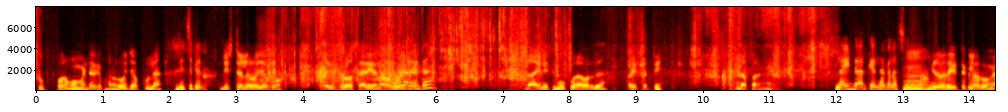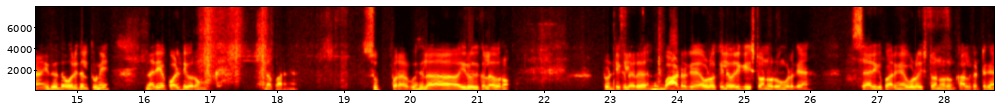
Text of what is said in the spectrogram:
சூப்பர் மூமெண்ட் இருக்குது பாருங்க ரோஜா பூவில் டிஜிட்டல் டிஜிட்டலில் ரோஜா பூ. இவ்வளோ சாரி எவ்வளவு ரேட்டு இந்த ஐநூற்றி முப்பது ரூபா வருது ஃபைவ் தேர்ட்டி இந்த பாருங்க. லைட் டார்க் எல்லா கலர்ஸ் ம், இது வந்து எட்டு கலர் வருங்க. இது வந்து ஒரிஜினல் துணி. நிறைய குவாலிட்டி வரும் உங்களுக்கு. இந்த பாருங்கள் சூப்பராக இருக்கும். இதில் இருபது கலர் வரும். டுவெண்ட்டி கலரு இந்த பார்டருக்கு எவ்வளோ கீழே வரைக்கும் ஸ்டோன் வரும் உங்களுக்கு. சாரிக்கு பாருங்கள் எவ்வளோ ஸ்டோன் வரும் கால் கட்டுக்கு.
